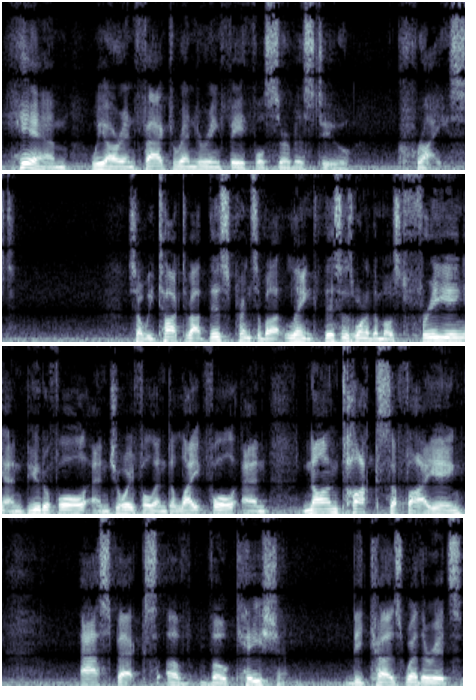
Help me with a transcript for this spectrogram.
him, we are in fact rendering faithful service to Christ. So we talked about this principle at length. This is one of the most freeing and beautiful and joyful and delightful and non toxifying aspects of vocation. Because whether it's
